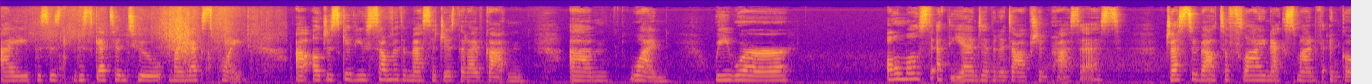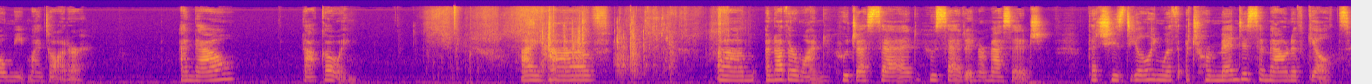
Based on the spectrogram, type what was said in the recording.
I this is this gets into my next point. I'll just give you some of the messages that I've gotten. Um, one, we were almost at the end of an adoption process, just about to fly next month and go meet my daughter. And now, not going. I have um, another one who just said, who said in her message that she's dealing with a tremendous amount of guilt.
